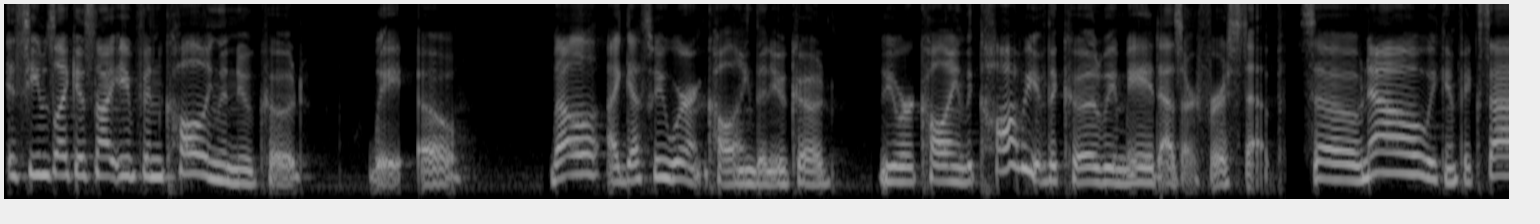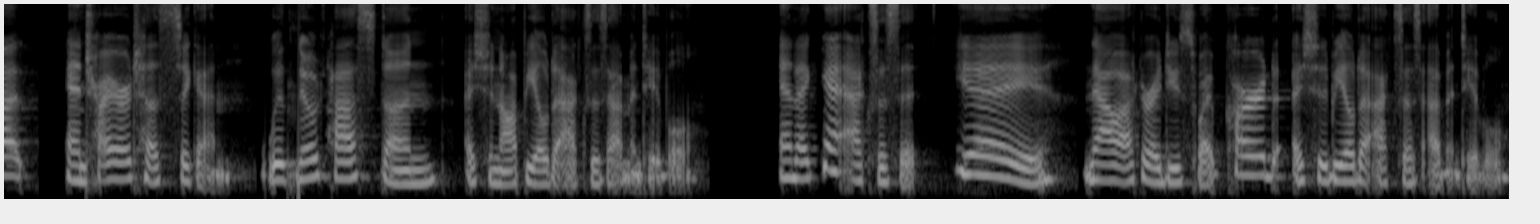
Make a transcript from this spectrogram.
It seems like it's not even calling the new code. Wait, oh. Well, I guess we weren't calling the new code. We were calling the copy of the code we made as our first step. So now we can fix that and try our tests again. With no tasks done, I should not be able to access admin table. And I can't access it. Yay! Now after I do swipe card, I should be able to access admin table.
